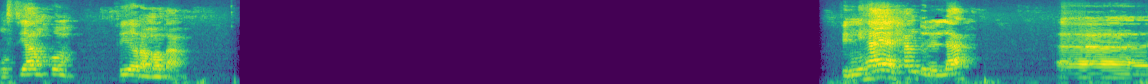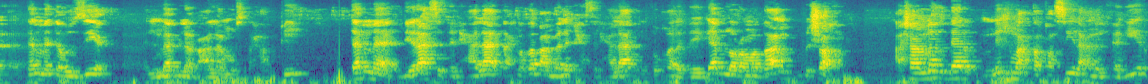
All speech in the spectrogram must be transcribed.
وصيامكم في رمضان. في النهاية الحمد لله آه تم توزيع المبلغ على مستحقيه تم دراسة الحالات. إحنا طبعا بنبحث الحالات الفقراء دي قبل رمضان بشهر عشان نقدر نجمع تفاصيل عن الفقير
